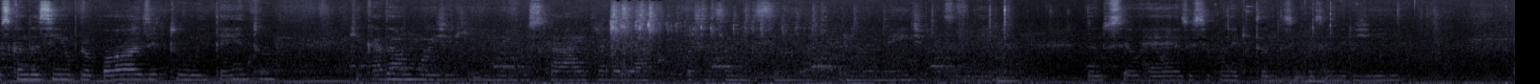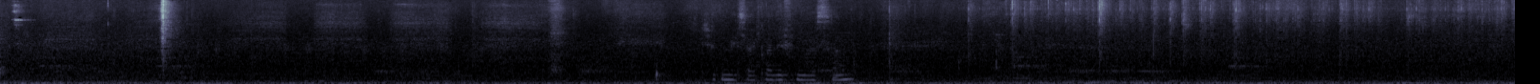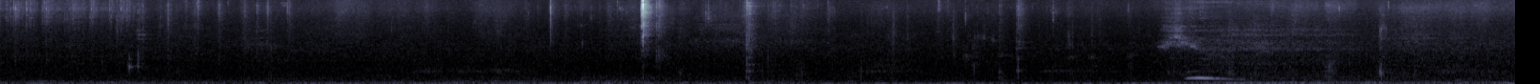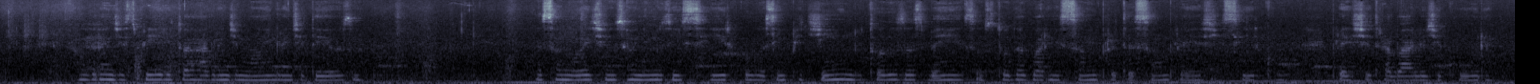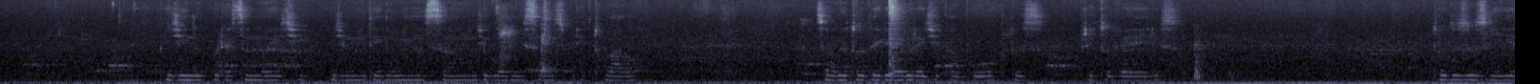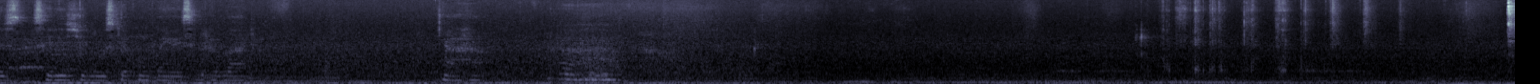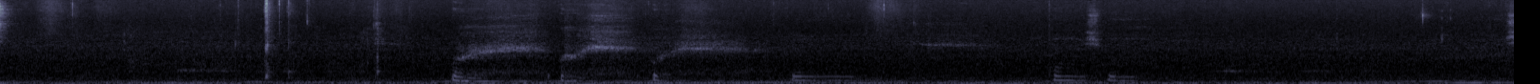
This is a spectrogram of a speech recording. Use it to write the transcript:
buscando assim o propósito, o intento que cada um hoje aqui vem buscar e trabalhar com essa medicina, primeiramente, pensamento, dando seu rezo e se conectando assim com essa energia. Deixa eu começar com a definição. O grande Espírito, a grande Mãe, grande Deusa. Nessa noite nos reunimos em círculo, assim pedindo todas as bênçãos, toda a guarnição e proteção para este círculo, para este trabalho de cura. Pedindo por essa noite de muita iluminação, de guarnição espiritual. Salve toda a egrégora de caboclos, preto velhos, todos os guias, seres de luz que acompanham esse trabalho. Aham. Aham.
